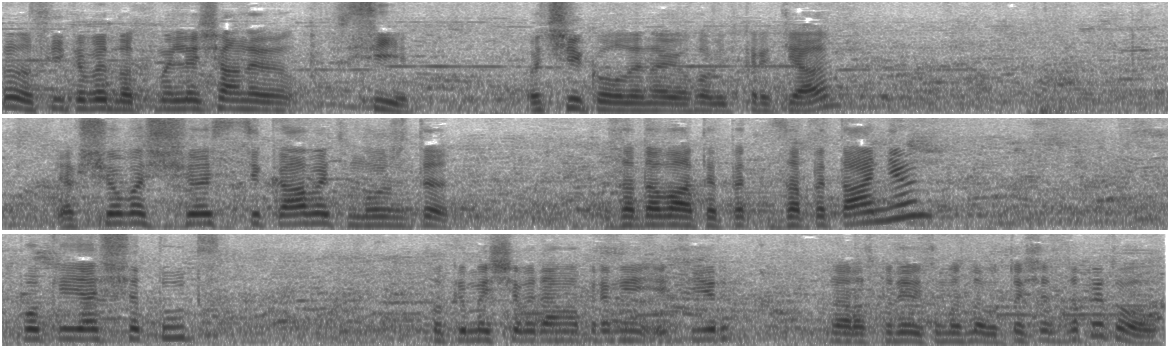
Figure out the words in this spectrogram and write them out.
Ну, наскільки видно, хмельничани всі очікували на його відкриття. Якщо вас щось цікавить, можете задавати запитання, поки я ще тут, поки ми ще ведемо прямий ефір. Зараз подивимося, можливо, хто щось запитував.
